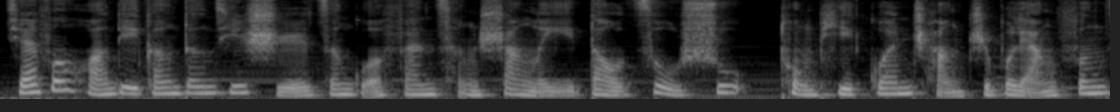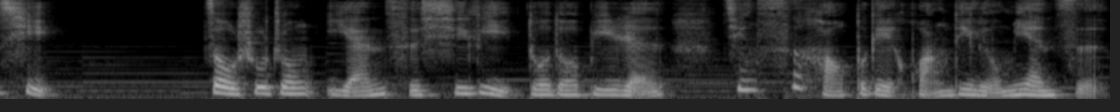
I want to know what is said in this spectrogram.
咸丰皇帝刚登基时，曾国藩曾上了一道奏书，痛批官场之不良风气。奏书中言辞犀利，咄咄逼人，竟丝毫不给皇帝留面子。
